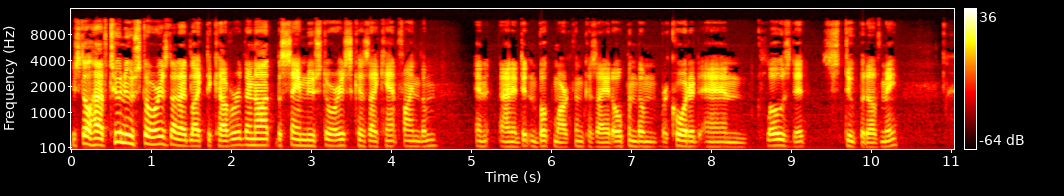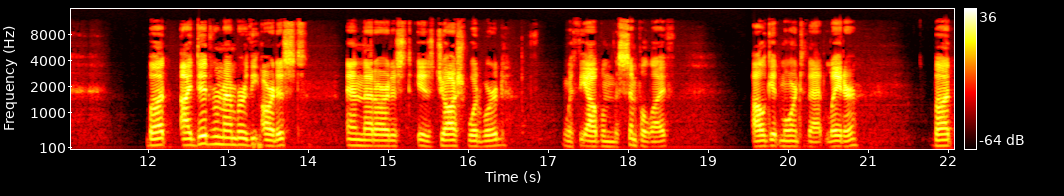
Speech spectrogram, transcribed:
We still have two new stories that I'd like to cover. They're not the same new stories because I can't find them, and, and I didn't bookmark them because I had opened them, recorded, and closed it. Stupid of me. But I did remember the artist, and that artist is Josh Woodward with the album The Simple Life. I'll get more into that later. But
